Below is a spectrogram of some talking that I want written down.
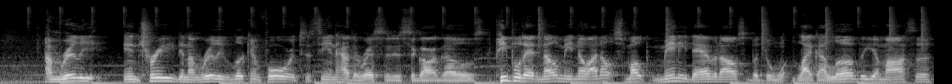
I'm really intrigued and I'm really looking forward to seeing how the rest of this cigar goes. People that know me know I don't smoke many Davidoffs, but the one like I love the Yamasa.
